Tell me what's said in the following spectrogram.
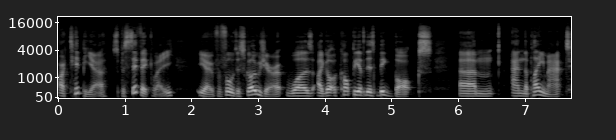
Artipia specifically, you know, for full disclosure, was I got a copy of this big box um, and the playmat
